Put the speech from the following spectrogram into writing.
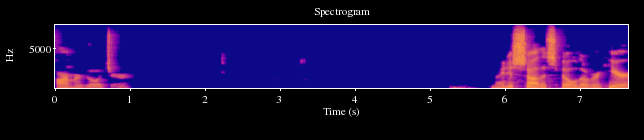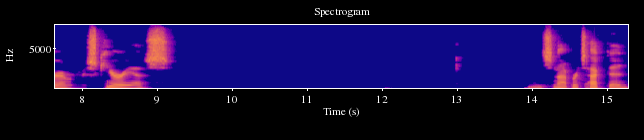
farmer villager. I just saw this build over here. I'm just curious. It's not protected.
